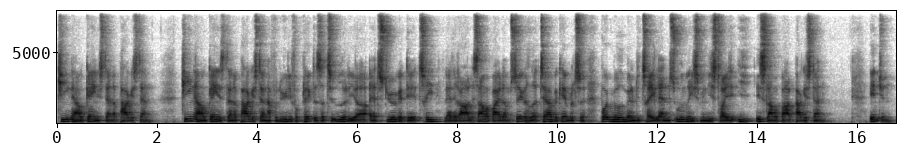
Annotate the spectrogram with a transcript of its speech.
Kina, Afghanistan og Pakistan Kina, Afghanistan og Pakistan har for nylig forpligtet sig til yderligere at styrke det trilaterale samarbejde om sikkerhed og terrorbekæmpelse på et møde mellem de tre landes udenrigsministre i Islamabad, Pakistan. Indien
